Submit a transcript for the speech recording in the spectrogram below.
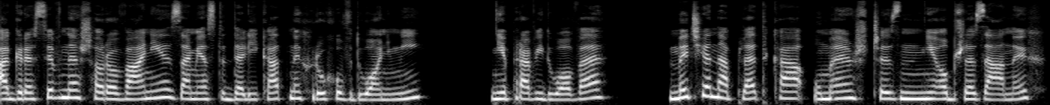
agresywne szorowanie zamiast delikatnych ruchów dłońmi, nieprawidłowe, mycie napletka u mężczyzn nieobrzezanych,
